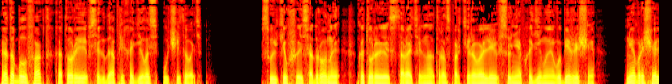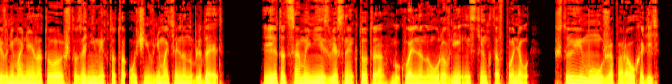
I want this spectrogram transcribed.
Это был факт, который всегда приходилось учитывать. Суетившиеся дроны, которые старательно транспортировали все необходимое в убежище, не обращали внимания на то, что за ними кто-то очень внимательно наблюдает. И этот самый неизвестный кто-то, буквально на уровне инстинктов, понял, что ему уже пора уходить.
